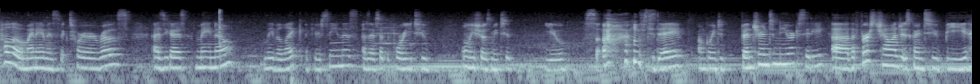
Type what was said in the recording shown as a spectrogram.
Hello, my name is Victoria Rose. As you guys may know, leave a like if you're seeing this. As I've said before, YouTube only shows me to you. So today I'm going to venture into New York City. Uh, the first challenge is going to be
